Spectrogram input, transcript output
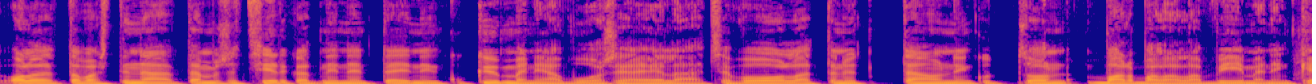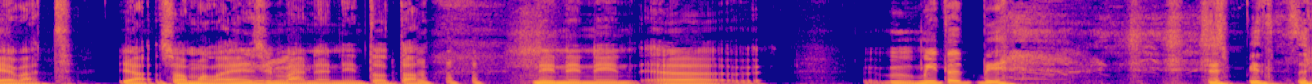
oletettavasti nämä tämmöiset sirkat, niin ne ei niin kuin kymmeniä vuosia elää. Et se voi olla, että nyt tämä on niin kuin tuon Barbalalla viimeinen kevät ja samalla ensimmäinen, niin tota, niin, niin, niin äh, Mitä, mi- siis mitä se,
